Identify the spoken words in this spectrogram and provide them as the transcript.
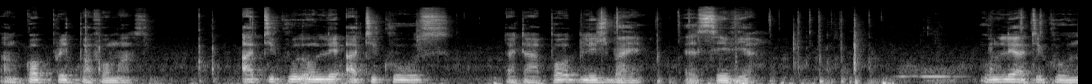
and corporate performance article only articles that are published by Elsevier only article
